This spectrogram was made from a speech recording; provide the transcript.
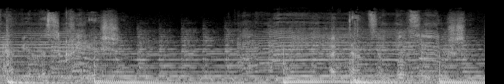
fabulous creation, a danceable solution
